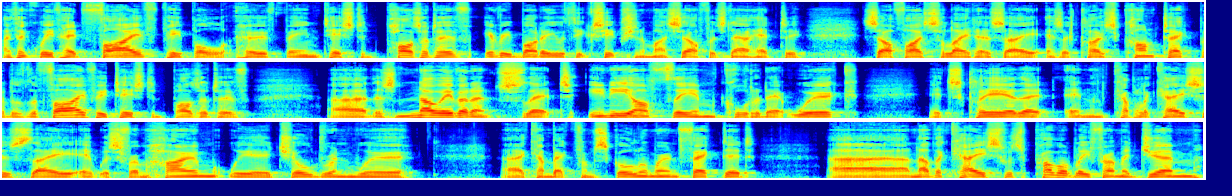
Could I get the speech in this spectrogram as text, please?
I think we've had five people who've been tested positive. Everybody, with the exception of myself, has now had to self isolate as a as a close contact. But of the five who tested positive, uh, there's no evidence that any of them caught it at work. It's clear that in a couple of cases they it was from home where children were uh, come back from school and were infected. Uh, another case was probably from a gym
